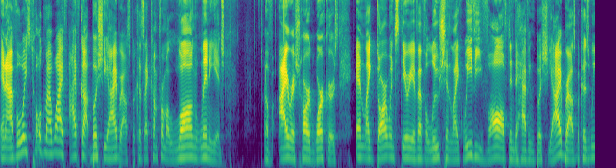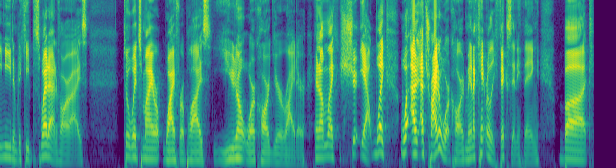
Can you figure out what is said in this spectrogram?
And I've always told my wife I've got bushy eyebrows because I come from a long lineage of Irish hard workers. And like Darwin's theory of evolution, like we've evolved into having bushy eyebrows because we need them to keep the sweat out of our eyes. To which my wife replies, "You don't work hard. You're a writer." And I'm like, "Shit, yeah." Like, what? I, I try to work hard, man. I can't really fix anything, but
